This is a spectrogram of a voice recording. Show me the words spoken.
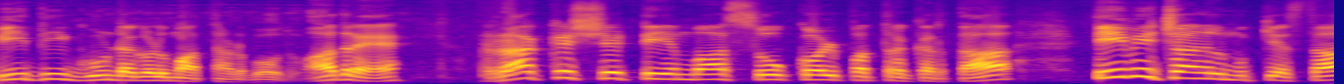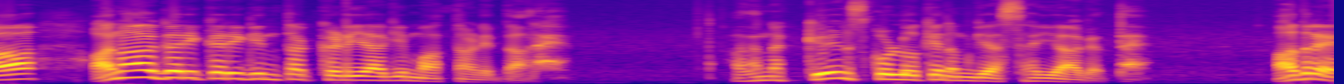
ಬೀದಿ ಗೂಂಡಗಳು ಮಾತನಾಡ್ಬೋದು. ಆದರೆ ರಾಕೇಶ್ ಶೆಟ್ಟಿ ಎಂಬ ಸೋಕಾಲ್ಡ್ ಪತ್ರಕರ್ತ ಟಿ ವಿ ಚಾನೆಲ್ ಮುಖ್ಯಸ್ಥ ಅನಾಗರಿಕರಿಗಿಂತ ಕಡಿಯಾಗಿ ಮಾತನಾಡಿದ್ದಾರೆ. ಅದನ್ನು ಕೇಳಿಸ್ಕೊಳ್ಳೋಕೆ ನಮಗೆ ಅಸಹ್ಯ ಆಗತ್ತೆ. ಆದರೆ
